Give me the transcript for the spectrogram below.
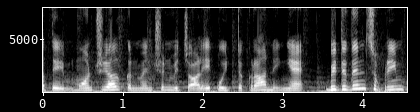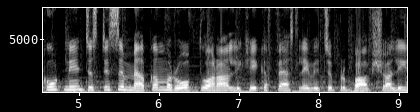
ਅਤੇ ਮੌਂਟਰੀਅਲ ਕਨਵੈਨਸ਼ਨ ਵਿਚਾਲੇ ਕੋਈ ਟਕਰਾਅ ਨਹੀਂ ਹੈ। ਬੀਤੇ ਦਿਨ ਸੁਪਰੀਮ ਕੋਰਟ ਨੇ ਜਸਟਿਸ ਮੈਲਕਮ ਰੋਵ ਦੁਆਰਾ ਲਿਖੇ ਇੱਕ ਫੈਸਲੇ ਵਿੱਚ ਪ੍ਰਭਾਵਸ਼ਾਲੀ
